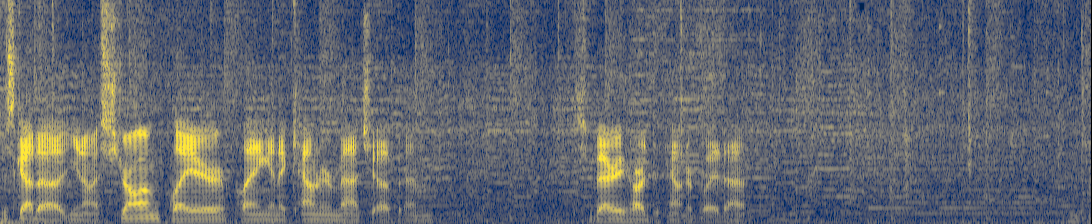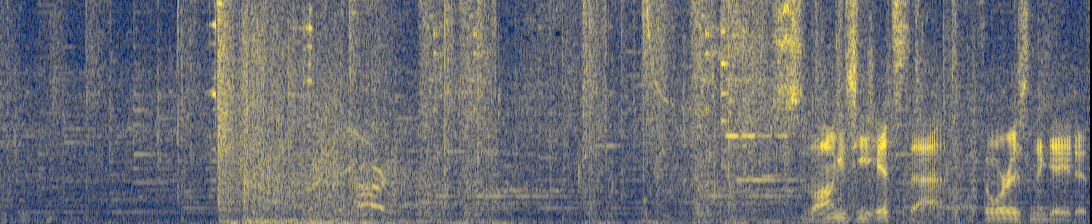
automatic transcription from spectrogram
Just got a, you know, a strong player playing in a counter matchup, and it's very hard to counterplay that. Long as he hits that, Thor is negated.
